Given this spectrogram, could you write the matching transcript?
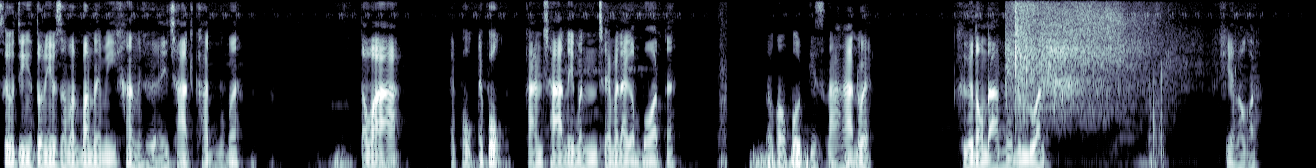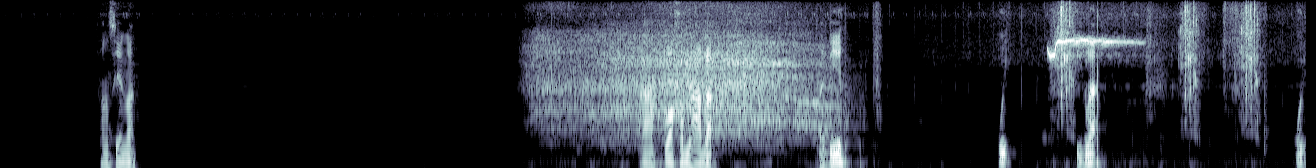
ซึ่งจริงๆตัวนี้สามารถบันได้มีขั้นคือไอชาร์จคัตผมนะแต่ว่าไอพวกไอพวกการชาร์จนี่มันใช้ไม่ได้กับบอสนะ แล้วก็พวกติดสถานะด้วย คือต้องดาเมจล้วนๆเคลียร์เราก่อน ฟังเสียงก่อนอะรอคำรามละ ไปดิ อุ้ย อีกละ อุ้ย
